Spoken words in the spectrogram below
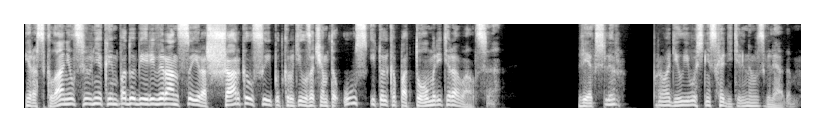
и раскланялся в некоем подобии реверанса, и расшаркался, и подкрутил зачем-то ус, и только потом ретировался. Векслер проводил его снисходительным взглядом.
